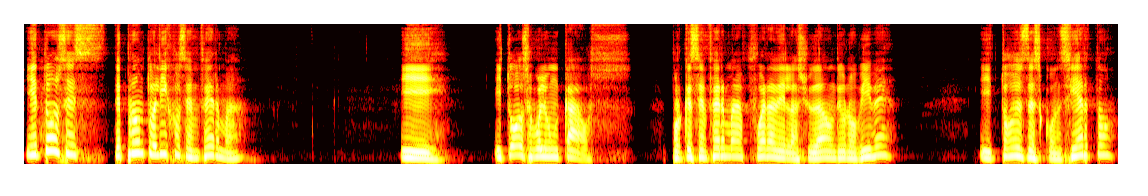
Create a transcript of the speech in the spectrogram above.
Y entonces, de pronto el hijo se enferma y, todo se vuelve un caos, porque se enferma fuera de la ciudad donde uno vive y todo es desconcierto.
